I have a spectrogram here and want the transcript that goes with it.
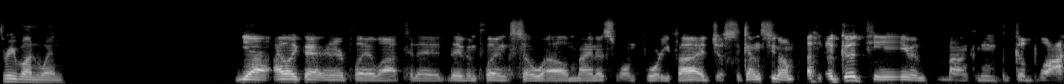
three, one win. Yeah, I like that interplay a lot today. They've been playing so well, minus 145 just against, you know, a, a good team and Mönchengladbach.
